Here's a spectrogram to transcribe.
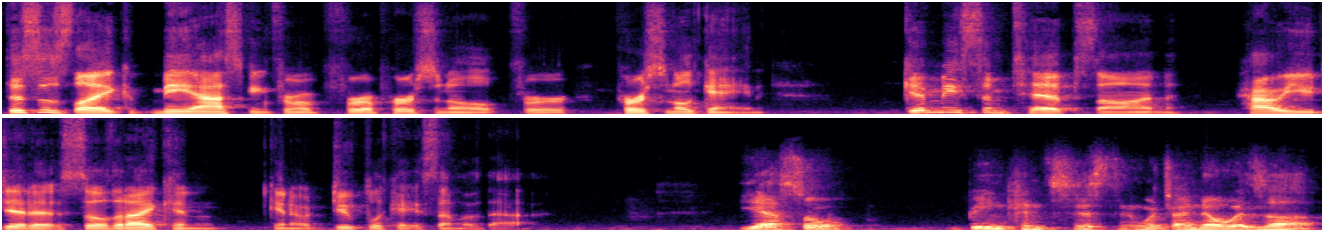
this is like me asking for a, for a personal for personal gain give me some tips on how you did it so that I can, you know, duplicate some of that. Yeah, so being consistent, which I know is a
